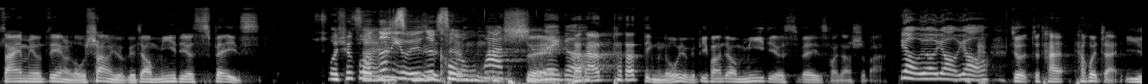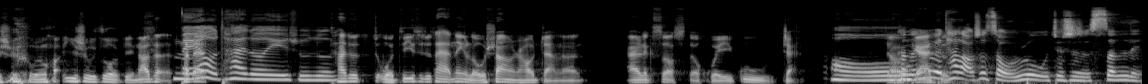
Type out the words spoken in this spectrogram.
，Science Museum 楼上有个叫 Media Space，我去过那里有一只恐龙化石，那个但它它它顶楼有个地方叫 Media Space，好像是吧？有有有有，就就它它会展艺术文化艺术作品，然后它它没有太多的艺术作品它就我第一次就在那个楼上，然后展了 Alex Ross 的回顾展，哦可能因为他老是走入就是森林，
